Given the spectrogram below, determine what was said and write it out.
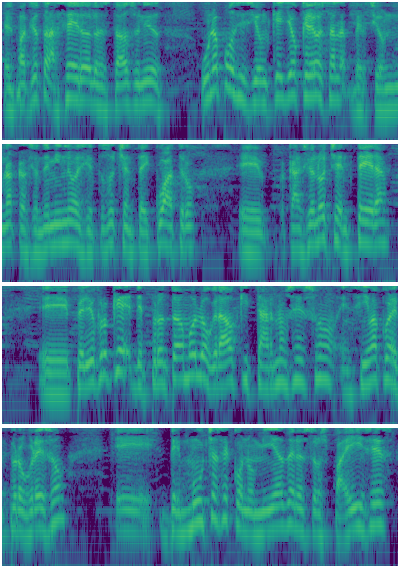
el patio trasero de los Estados Unidos. Una posición que yo creo, es la versión, una canción de 1984, eh, canción ochentera, eh, pero yo creo que de pronto hemos logrado quitarnos eso encima con el progreso eh, de muchas economías de nuestros países,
